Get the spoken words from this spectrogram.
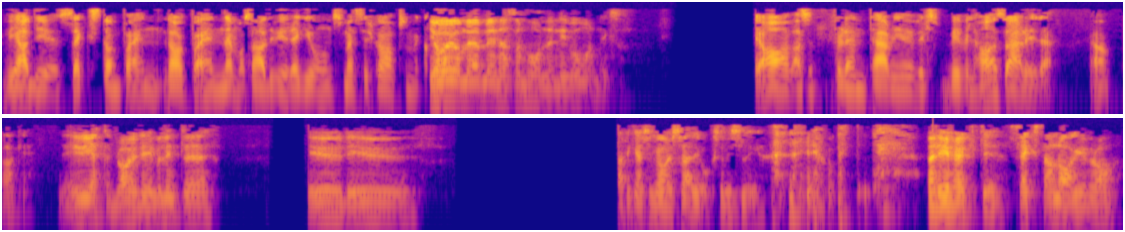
Vi hade ju 16 på en, lag på NM och så hade vi regionsmästerskap som är kvar. Jo, jo, men jag menar som håller nivån liksom. Ja, alltså för den tävlingen vi vill, vi vill ha så är det ju det. Ja. Okej. Det är ju jättebra. Det är väl inte, det är ju, det är ju Ja, det kanske vi har i Sverige också visserligen. jag vet inte. Men det är högt det. 16 lag är ju bra.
